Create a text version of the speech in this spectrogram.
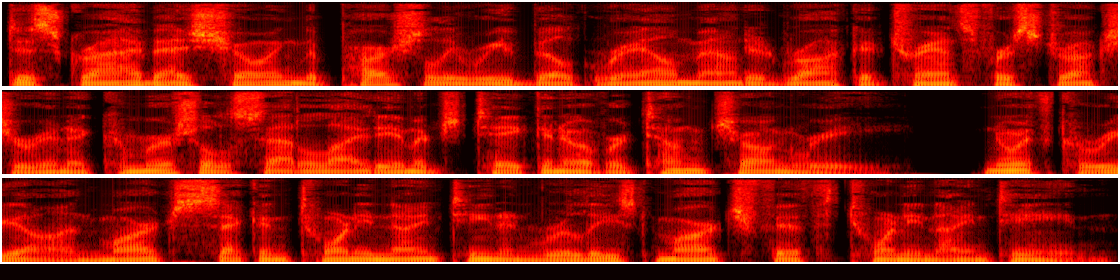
describe as showing the partially rebuilt rail-mounted rocket transfer structure in a commercial satellite image taken over Tongchang-ri, North Korea on March 2, 2019 and released March 5, 2019.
